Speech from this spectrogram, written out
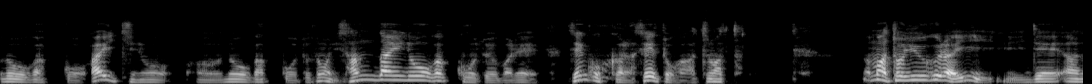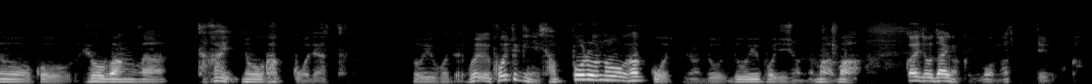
農学校、愛知の農学校とともに三大農学校と呼ばれ、全国から生徒が集まったと。まあ、というぐらいで、あの、こう、評判が高い農学校であったと。そういうことで。これ、こういう時に札幌農学校っていうのはどうどういうポジションだまあまあ、北海道大学にもなってるのか。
